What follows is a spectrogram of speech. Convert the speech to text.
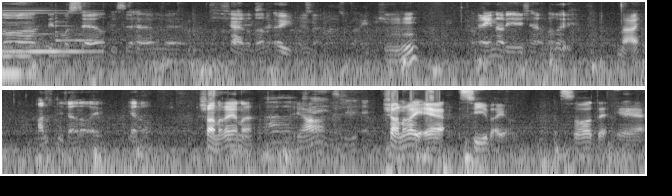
Nå begynner vi å se disse her eh, Mm øynene. Mhm. En av de er Kjernerøy. Nei. Alt er Kjernerøy. Gjennom. Kjernerøyene. Ah, okay. Ja. Kjernerøy er- er syv øyer. Så det er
